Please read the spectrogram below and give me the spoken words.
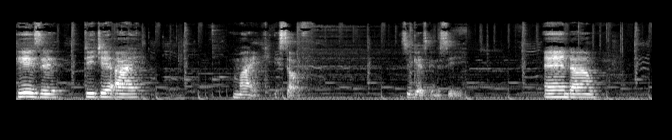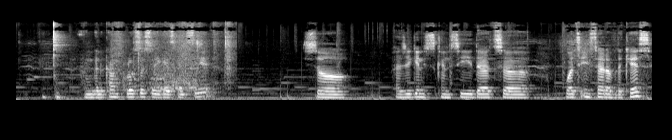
here's a DJI mic itself. As you guys gonna see. And um, I'm gonna come closer so you guys can see it. So as you guys can see that's uh, what's inside of the case.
